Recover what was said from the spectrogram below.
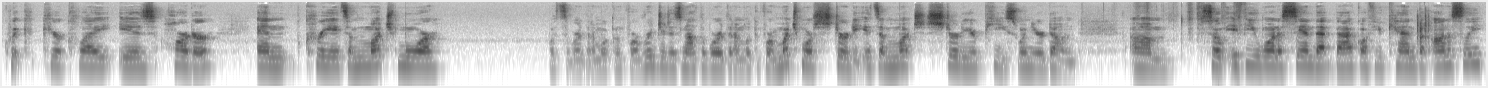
quick cure clay is harder and creates a much more what's the word that I'm looking for? Rigid is not the word that I'm looking for. Much more sturdy. It's a much sturdier piece when you're done. Um, so if you want to sand that back off, you can. But honestly,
